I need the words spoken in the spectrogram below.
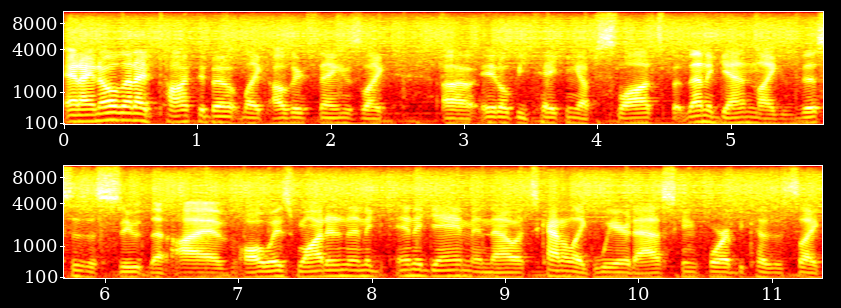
And I know that I've talked about like other things like uh, it'll be taking up slots, but then again, like this is a suit that I've always wanted in a, in a game, and now it's kind of like weird asking for it because it's like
